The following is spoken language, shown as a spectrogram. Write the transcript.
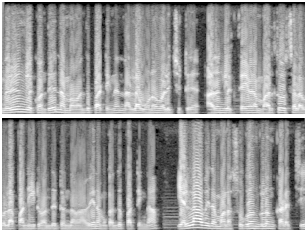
மிருகங்களுக்கு வந்து நம்ம வந்து பாத்தீங்கன்னா நல்லா உணவளிச்சுட்டு அதுங்களுக்கு தேவையான மருத்துவ செலவுலாம் பண்ணிட்டு வந்துட்டு இருந்தோம்னாவே நமக்கு வந்து பாத்தீங்கன்னா எல்லா விதமான சுகங்களும் கிடைச்சி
